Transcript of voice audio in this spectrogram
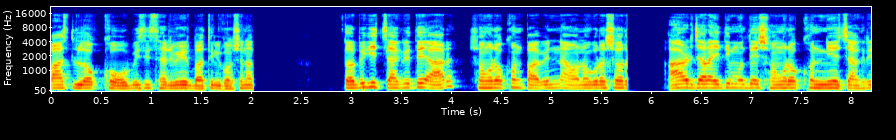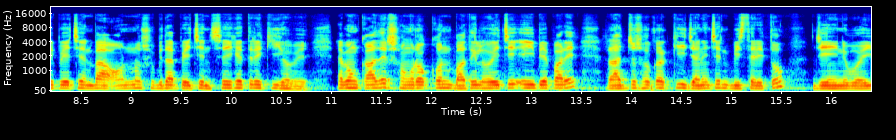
পাঁচ লক্ষ ওবিসি সার্টিফিকেট বাতিল ঘোষণা। তবে কি চাকরিতে আর সংরক্ষণ পাবেন না অনগ্রসর আর যারা ইতিমধ্যে সংরক্ষণ নিয়ে চাকরি পেয়েছেন বা অন্য সুবিধা পেয়েছেন, সেই ক্ষেত্রে কি হবে? এবং কাদের সংরক্ষণ বাতিল হয়েছে এই ব্যাপারে রাজ্য সরকার কি জানিয়েছেন বিস্তারিত জেনে নেব এই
